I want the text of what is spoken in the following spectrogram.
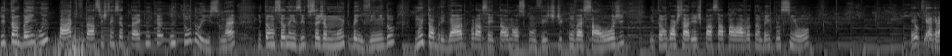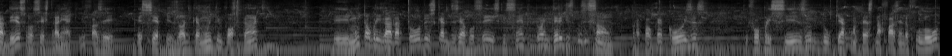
e também o impacto da assistência técnica em tudo isso, né? Então, seu Nenzito, seja muito bem-vindo. Muito obrigado por aceitar o nosso convite de conversar hoje. Então, gostaria de passar a palavra também para o senhor. Eu que agradeço vocês estarem aqui fazer esse episódio que é muito importante. E muito obrigado a todos. Quero dizer a vocês que sempre estou à inteira disposição para qualquer coisa que for preciso do que acontece na Fazenda Fulô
